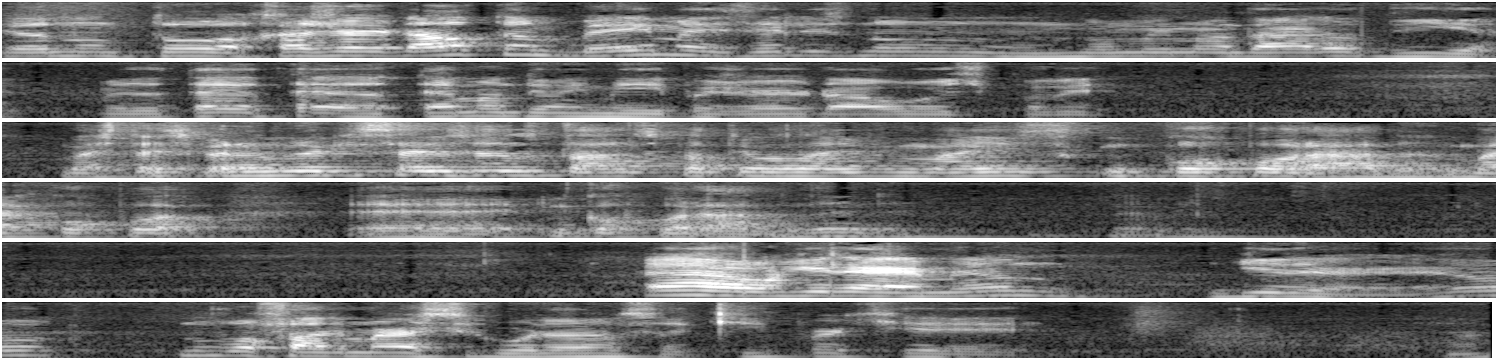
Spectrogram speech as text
Eu não tô. A Jardal também, mas eles não, não me mandaram o dia. Mas até, até, até mandei um e-mail pra Jardal hoje pra ver. Mas tá esperando que saia os resultados para ter uma live mais incorporada, mais é, incorporado, né? É, o Guilherme, eu, Guilherme, eu não vou falar de maior segurança aqui porque. Né?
